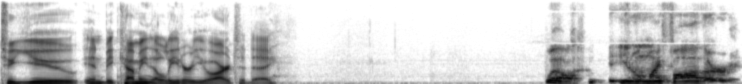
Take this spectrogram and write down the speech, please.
to you in becoming the leader you are today? Well, you know, my father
